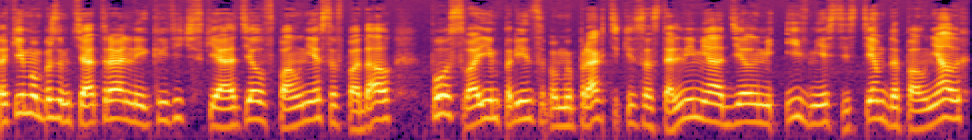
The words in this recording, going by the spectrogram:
Таким образом, театральный критический отдел вполне совпадал по своим принципам и практике с остальными отделами и вместе с тем дополнял их,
